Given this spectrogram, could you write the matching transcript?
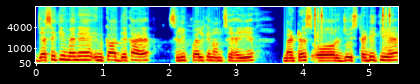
जैसे कि मैंने इनका देखा है स्लीप कॉयल के नाम से है ये मैट्रेस और जो स्टडी की है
